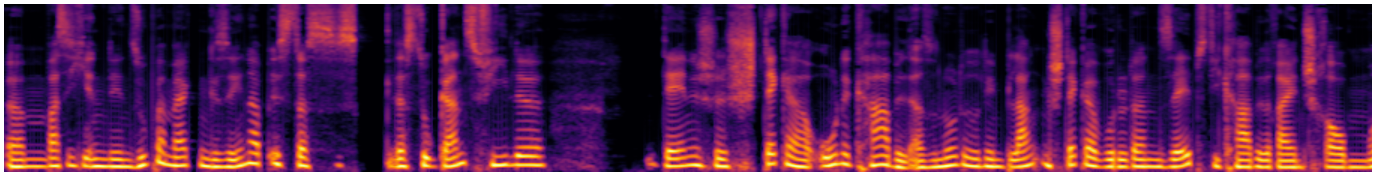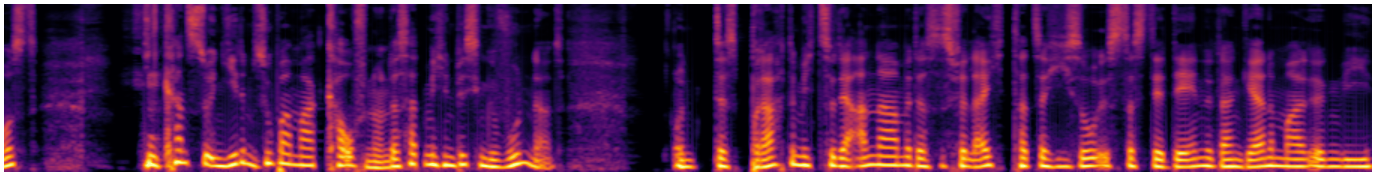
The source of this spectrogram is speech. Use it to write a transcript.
Ähm, was ich in den Supermärkten gesehen habe, ist, dass, dass du ganz viele dänische Stecker ohne Kabel, also nur so den blanken Stecker, wo du dann selbst die Kabel reinschrauben musst, die kannst du in jedem Supermarkt kaufen. Und das hat mich ein bisschen gewundert. Und das brachte mich zu der Annahme, dass es vielleicht tatsächlich so ist, dass der Däne dann gerne mal irgendwie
